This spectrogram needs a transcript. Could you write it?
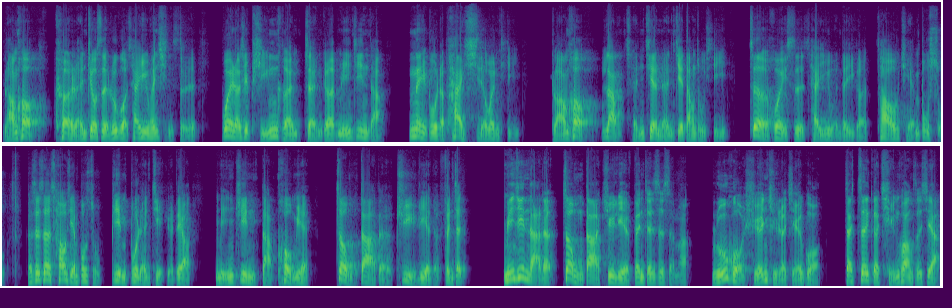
然后可能就是如果蔡英文请辞，为了去平衡整个民进党内部的派系的问题，然后让陈建仁接党主席。这会是蔡英文的一个超前部署，可是这超前部署并不能解决掉民进党后面重大的剧烈的纷争。民进党的重大剧烈纷争是什么？如果选举的结果在这个情况之下，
